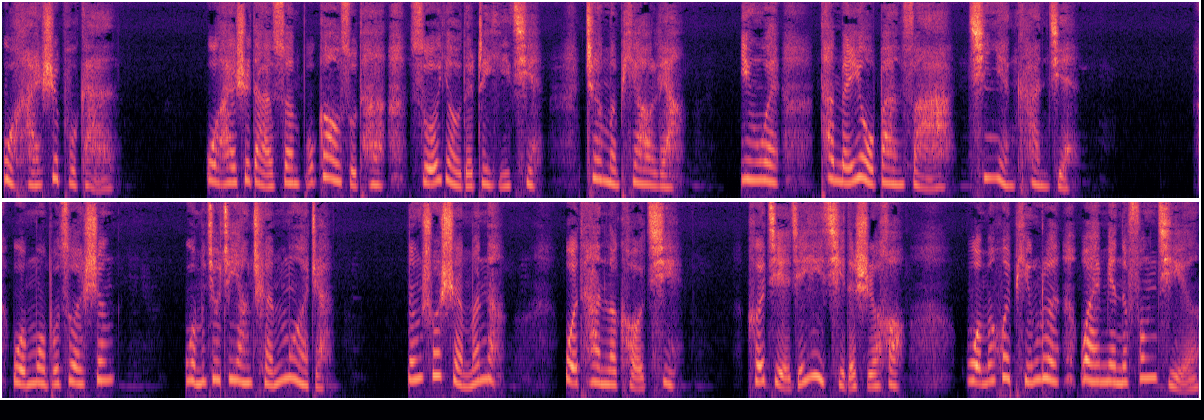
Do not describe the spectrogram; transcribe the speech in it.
我还是不敢。我还是打算不告诉他所有的这一切这么漂亮，因为他没有办法亲眼看见。我默不作声，我们就这样沉默着，能说什么呢？我叹了口气。和姐姐一起的时候，我们会评论外面的风景，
